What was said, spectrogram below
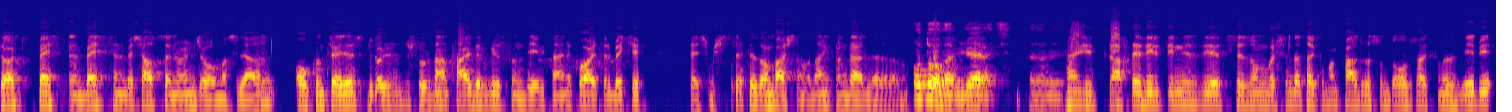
4-5 sene, 5 sene, 5-6 sene önce olması lazım. Oakland Raiders 4. turdan Tyler Wilson diye bir tane quarterback'i seçmişti. Sezon başlamadan gönderdiler adamı. O da olabiliyor evet. Olabilir. Hani draft edildiğiniz diye sezon başında takımın kadrosunda olacaksınız diye bir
